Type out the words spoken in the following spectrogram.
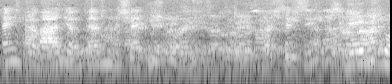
anche. È in travaglio, un termine tecnico. eh. Eh sì. Medico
